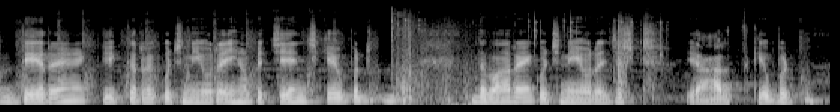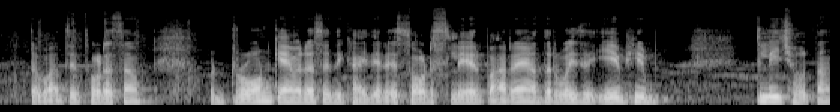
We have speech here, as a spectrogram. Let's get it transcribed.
दे रहे हैं। क्लिक कर रहे कुछ नहीं हो रहा है। यहाँ पे चेंज के ऊपर दबा रहे हैं, कुछ नहीं हो रहा है जस्ट ये अर्थ के ऊपर दबाते थोड़ा सा। और ड्रोन कैमरा से दिखाई दे रहे हैं शॉर्ट्स लेयर पा रहे हैं अदरवाइज़ ये भी क्लीच होता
